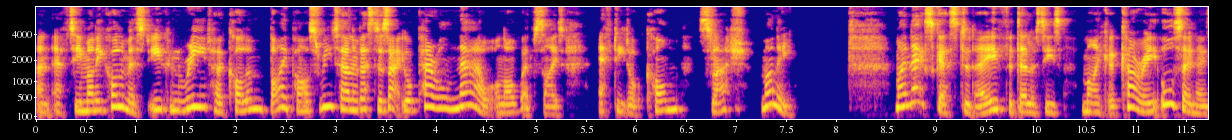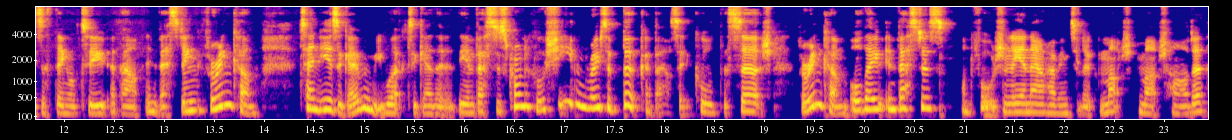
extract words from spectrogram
and FT Money columnist. You can read her column, Bypass Retail Investors at Your Peril, now on our website, ft.com/slash money. My next guest today, Fidelity's Maike Currie, also knows a thing or two about investing for income. Ten years ago, when we worked together at the Investors Chronicle, she even wrote a book about it called The Search for Income, although investors, unfortunately, are now having to look much, much harder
